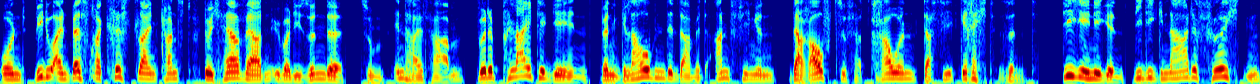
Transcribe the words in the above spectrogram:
und wie du ein besserer Christ sein kannst durch Herrwerden über die Sünde zum Inhalt haben, würde pleite gehen, wenn Glaubende damit anfingen, darauf zu vertrauen, dass sie gerecht sind. Diejenigen, die die Gnade fürchten,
